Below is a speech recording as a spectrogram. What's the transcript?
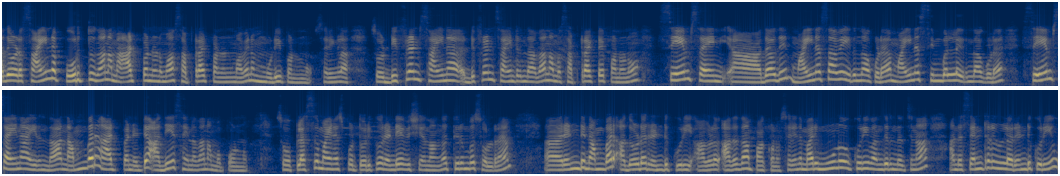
அதோட சைனை பொறுத்து தான் நம்ம ஆட் பண்ணணுமா சப்ட்ராக்ட் பண்ணணுமாவே நம்ம முடிவு பண்ணணும். சரிங்களா? ஸோ டிஃப்ரெண்ட் சைனை டிஃப்ரெண்ட் சைன் இருந்தால் தான் நம்ம சப்ட்ராக்டே பண்ணணும். சேம் சைன் அதாவது மைனஸாகவே இருந்தால் கூட மைனஸ் சிம்பிளில் இருந்தால் கூட சேம் சைனாக இருந்தால் நம்பரை ஆட் பண்ணிவிட்டு அதே சைனை தான் நம்ம போடணும். ஸோ ப்ளஸ்ஸு மைனஸ் பொறுத்த வரைக்கும் ரெண்டே விஷயம் தாங்க. திரும்ப சொல்கிறேன் ரெண்டு நம்பர் அதோட ரெண்டு குறி. அவ்வளோ அதை தான் பார்க்கணும். சரி இந்த மாதிரி மூணு குறி வந்திருந்துச்சுன்னா அந்த சென்ட்ரல் உள்ள ரெண்டு குறியும்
